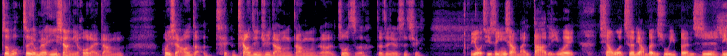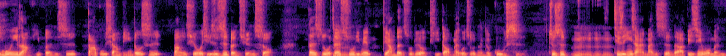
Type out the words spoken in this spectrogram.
这不这有没有影响你后来当会想要当跳跳进去当当呃作者的这件事情？有，其实影响蛮大的，因为像我这两本书，一本是铃木一朗，一本是大谷翔平，都是棒球，而且是日本选手。但是我在书里面、嗯、两本书都有提到 Michael Jordan 的故事，就是嗯嗯嗯，其实影响还蛮深的啊。毕竟我们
